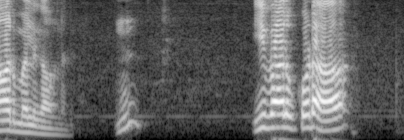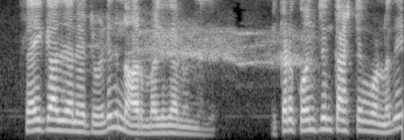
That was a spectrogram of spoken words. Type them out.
నార్మల్గా ఉన్నది. ఇవాళ కూడా సైకాలజీ అనేటువంటిది నార్మల్గా ఉన్నది. ఇక్కడ కొంచెం కష్టంగా ఉన్నది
